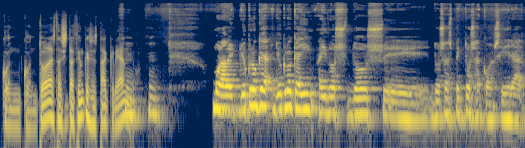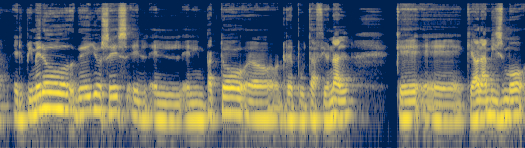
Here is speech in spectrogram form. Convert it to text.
con, con, toda esta situación que se está creando. Mm. Bueno, a ver, yo creo que, yo creo que hay, hay dos, dos, eh, dos, aspectos a considerar. El primero de ellos es el, el, impacto eh, reputacional que, eh, que, ahora mismo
